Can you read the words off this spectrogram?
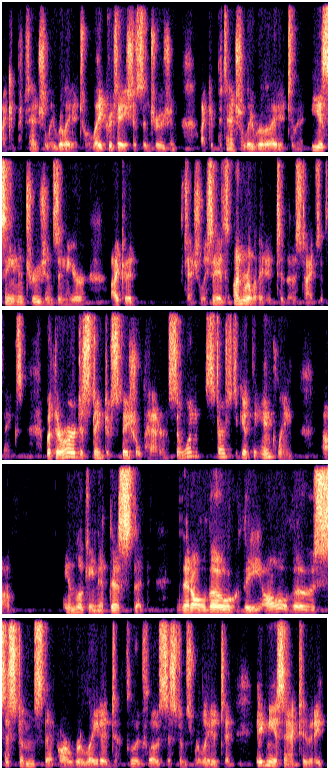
I could potentially relate it to a late Cretaceous intrusion. I could potentially relate it to Eocene intrusions in here. I could potentially say it's unrelated to those types of things. But there are distinctive spatial patterns. So one starts to get the inkling um, in looking at this that that although the all those systems that are related, fluid flow systems related to igneous activity,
